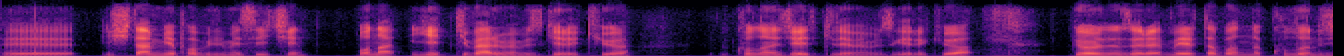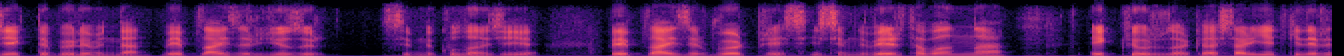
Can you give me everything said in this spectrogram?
e, işlem yapabilmesi için ona yetki vermemiz gerekiyor. Kullanıcı etkilememiz gerekiyor. Gördüğünüz üzere veri tabanına kullanıcı ekle bölümünden Weblizer User isimli kullanıcıyı Weblizer WordPress isimli veri tabanına ekliyoruz arkadaşlar. Yetkileri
